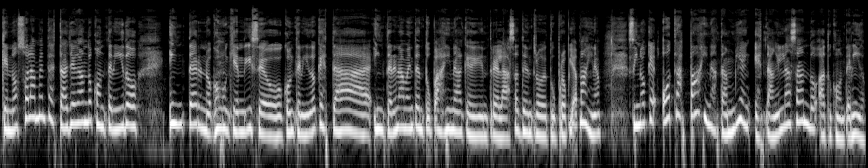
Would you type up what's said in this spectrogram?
que no solamente está llegando contenido interno, como quien dice, o contenido que está internamente en tu página que entrelazas dentro de tu propia página, sino que otras páginas también están enlazando a tu contenido.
